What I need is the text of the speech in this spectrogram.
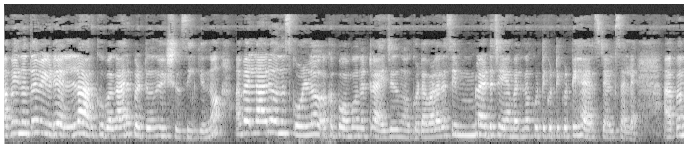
അപ്പൊ ഇന്നത്തെ വീഡിയോ എല്ലാവർക്കും ഉപകാരപ്പെട്ടു എന്ന് വിശ്വസിക്കുന്നു. അപ്പൊ എല്ലാവരും ഒന്ന് സ്കൂളിൽ ഒക്കെ പോകുമ്പോൾ ഒന്ന് ട്രൈ ചെയ്ത് നോക്കൂട്ടോ വളരെ സിമ്പിൾ ആയിട്ട് ചെയ്യാൻ പറ്റുന്ന കുട്ടി കുട്ടി കുട്ടി ഹെയർ സ്റ്റൈൽസ് അല്ലേ. അപ്പം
